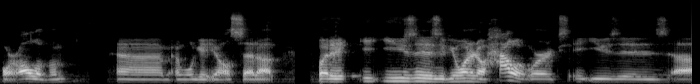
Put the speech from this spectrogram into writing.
or all of them, um, and we'll get you all set up. But it, it uses, if you want to know how it works, it uses uh,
